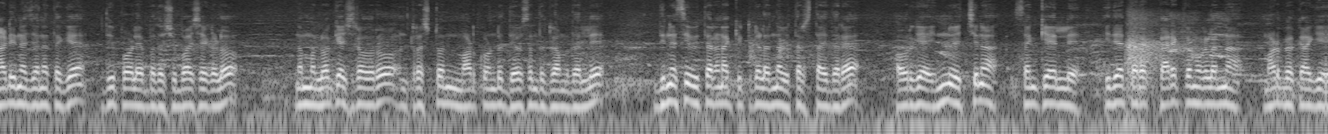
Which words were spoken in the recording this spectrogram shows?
ನಾಡಿನ ಜನತೆಗೆ ದೀಪಾವಳಿ ಹಬ್ಬದ ಶುಭಾಶಯಗಳು. ನಮ್ಮ ಲೋಕೇಶ್ರವರು ಟ್ರಸ್ಟ್ ಒಂದು ಮಾಡಿಕೊಂಡು ದೇವಸಂತ ಗ್ರಾಮದಲ್ಲಿ ದಿನಸಿ ವಿತರಣಾ ಕಿಟ್ಗಳನ್ನು ವಿತರಿಸ್ತಾ ಇದ್ದಾರೆ. ಅವ್ರಿಗೆ ಇನ್ನೂ ಹೆಚ್ಚಿನ ಸಂಖ್ಯೆಯಲ್ಲಿ ಇದೇ ಥರ ಕಾರ್ಯಕ್ರಮಗಳನ್ನು ಮಾಡಬೇಕಾಗಿ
